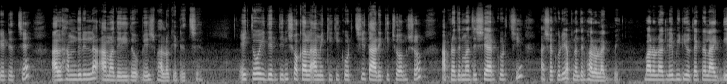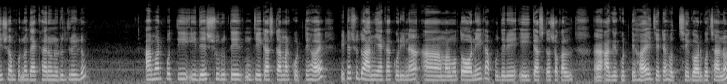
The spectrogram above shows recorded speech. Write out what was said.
কেটেছে। আলহামদুলিল্লাহ আমাদের ঈদও বেশ ভালো কেটেছে। এই তো ঈদের দিন সকাল আমি কি কি করছি তারই কিছু অংশ আপনাদের মাঝে শেয়ার করছি। আশা করি আপনাদের ভালো লাগবে। ভালো লাগলে ভিডিওতে একটা লাইক দিয়ে সম্পূর্ণ দেখার অনুরোধ রইল। আমার প্রতি ঈদের শুরুতে যে কাজটা আমার করতে হয়, এটা শুধু আমি একা করি না, আমার মতো অনেক আপুদের এই কাজটা সকাল আগে করতে হয়, যেটা হচ্ছে গড় গোছানো।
